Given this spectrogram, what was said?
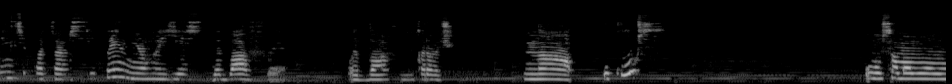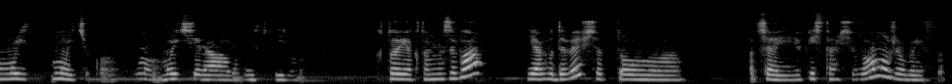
Він типа там сліпий, в нього є дебафи. Ой, бафи, ну коротше. На укус у самому муль... мультику, ну, мультсеріалі, мультфільмі. Хто як там називав, Я його дивився, то оцей якийсь там сезон уже вийшов.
